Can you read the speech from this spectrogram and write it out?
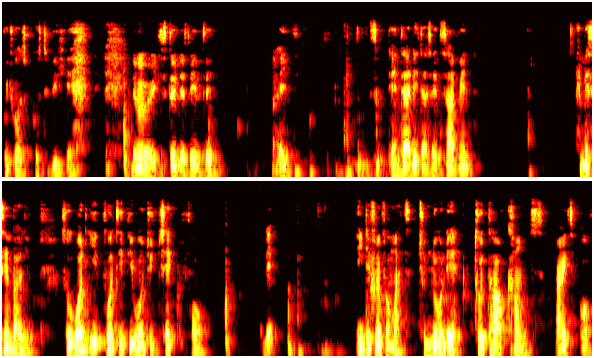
which was supposed to be here. No it's still the same thing. Right entire data set is having a missing value. So what if what if you want to check for the in different format to know the total count right of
